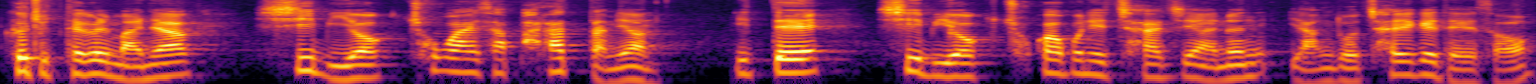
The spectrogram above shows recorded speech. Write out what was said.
그 주택을 만약 12억 초과해서 팔았다면 이때 12억 초과분이 차지하는 양도 차익에 대해서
